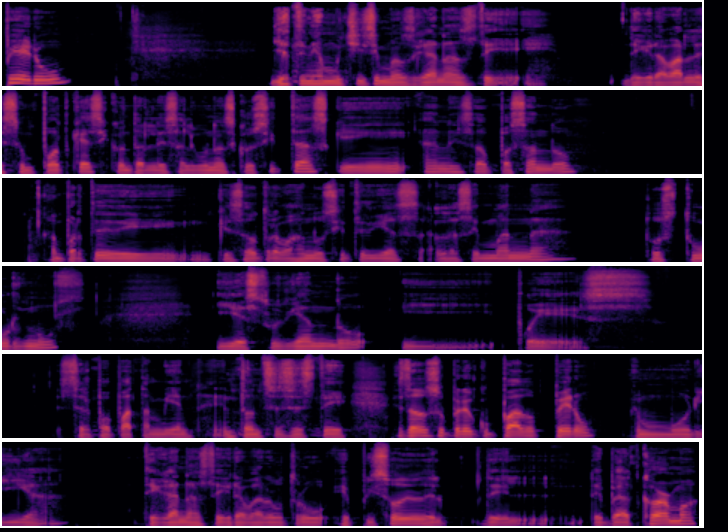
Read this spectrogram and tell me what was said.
pero ya tenía muchísimas ganas de, grabarles un podcast y contarles algunas cositas que han estado pasando. Aparte de que he estado trabajando siete días a la semana, dos turnos y estudiando y pues ser papá también. Entonces, este, he estado súper ocupado, pero me moría de ganas de grabar otro episodio del, del, de Bad Karma.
